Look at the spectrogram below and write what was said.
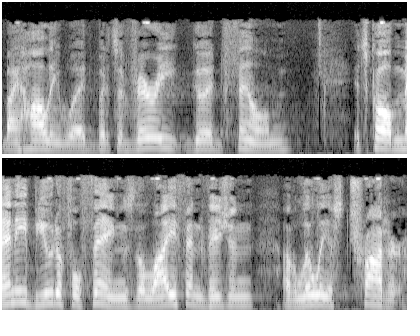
by Hollywood, but it's a very good film. It's called Many Beautiful Things: The Life and Vision of Lilias Trotter.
